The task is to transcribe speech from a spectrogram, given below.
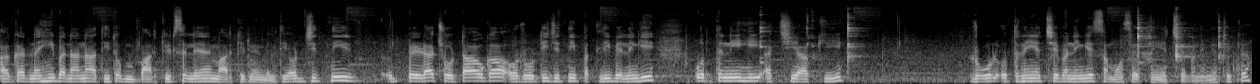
अगर नहीं बनाना आती तो मार्केट से लेने मार्केट में मिलती है। और जितनी पेड़ा छोटा होगा और रोटी जितनी पतली बेलेंगी, उतनी ही अच्छी आपकी रोल उतने ही अच्छे बनेंगे, समोसे उतने ही अच्छे बनेंगे, ठीक है।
